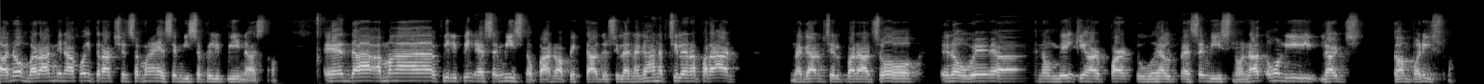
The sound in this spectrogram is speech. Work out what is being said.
ano, marami na ako interaction sa mga SMEs sa Pilipinas no. And uh, ang mga Philippine SMEs no, paano apektado sila? Naghahanap sila ng paraan. Sila ng. So you know we're uh, you know making our part to help SMEs no? Not only large companies no?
